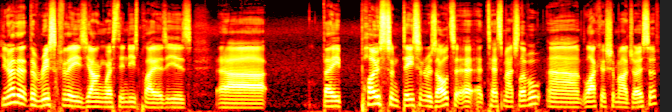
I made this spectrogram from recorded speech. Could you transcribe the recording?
You know the the risk for these young West Indies players is uh, they post some decent results at, at Test match level, um, like a Shamar Joseph,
